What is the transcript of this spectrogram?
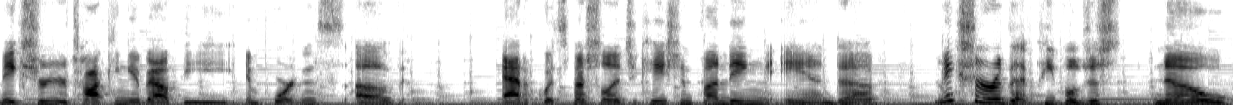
Make sure you're talking about the importance of adequate special education funding and uh, make sure that people just know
